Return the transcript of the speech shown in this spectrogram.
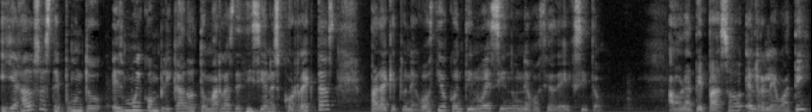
y llegados a este punto es muy complicado tomar las decisiones correctas para que tu negocio continúe siendo un negocio de éxito. Ahora te paso el relevo a ti.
